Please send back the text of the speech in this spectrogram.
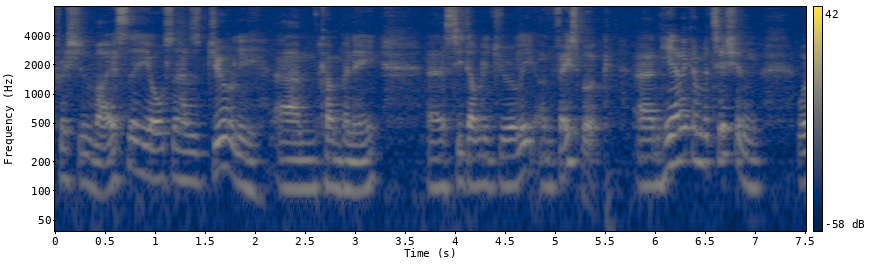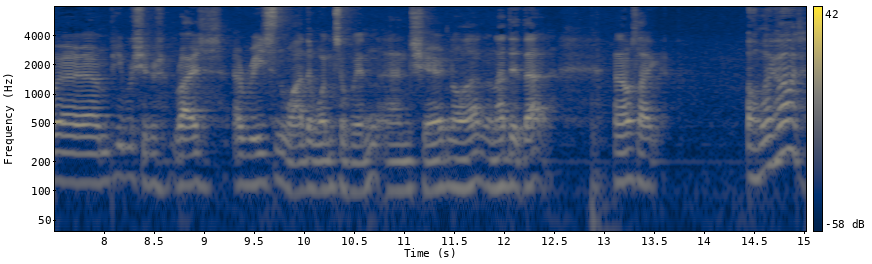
Christian Weiser. He also has a jewelry um, company, uh, CW Jewelry, on Facebook and he had a competition where um, people should write a reason why they want to win and share it and all that and I did that. And I was like oh my god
